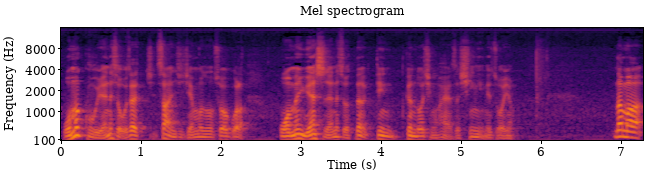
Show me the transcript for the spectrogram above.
我们古人的时候，我在上一期节目中说过了，我们原始人的时候，更定更多情况下是心灵的作用。那么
